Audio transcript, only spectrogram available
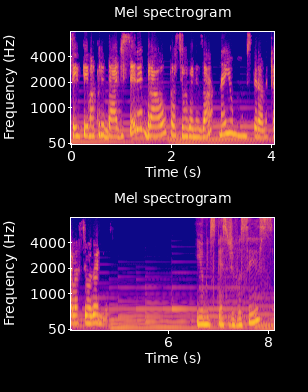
sem ter maturidade cerebral para se organizar, né? E o mundo esperando que ela se organize. E eu me despeço de vocês,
